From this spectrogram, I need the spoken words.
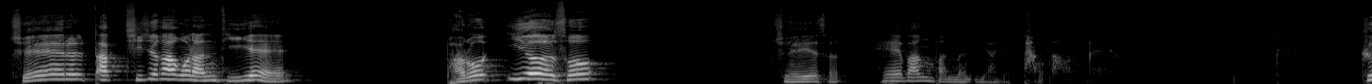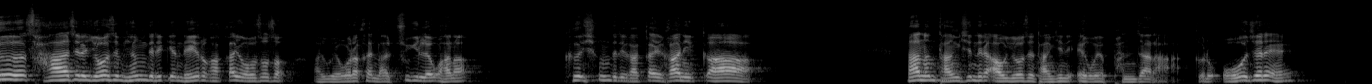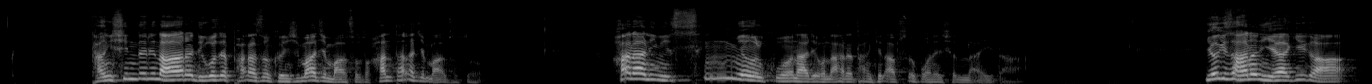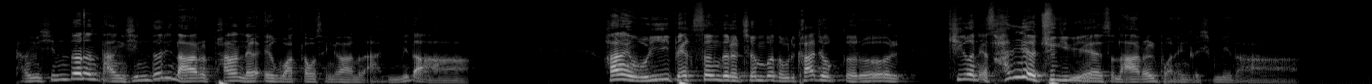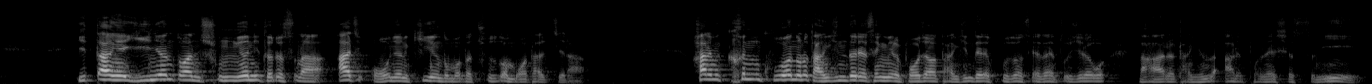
죄를 딱 지적하고 난 뒤에 바로 이어서 죄에서 해방받는 이야기가 딱 나오는 거예요. 그 사절에 요셉 형들에게 내로 가까이 오소서 아, 왜 오락하니 날 죽이려고 하나? 그 형들이 가까이 가니까 나는 당신들의 아우 요셉 당신이 애굽의 판자라. 그리고 5절에 당신들이 나를 이곳에 팔아서 근심하지 마소서 한탄하지 마소서 하나님이 생명을 구원하려고 나를 당신 앞서 보내셨나이다. 여기서 하는 이야기가 당신들은 당신들이 나를 팔아 내가 애굽 왔다고 생각하는 아닙니다. 하나님 우리 백성들을 전부 다 우리 가족들을 기근에 살려주기 위해서 나를 보낸 것입니다. 이 땅에 2년 동안 흉년이 들었으나 아직 5년 기행도 못하 추수도 못할지라 하나님이 큰 구원으로 당신들의 생명을 보장하고 당신들의 후손 세상에 두시려고 나를 당신들 아래 보내셨으니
